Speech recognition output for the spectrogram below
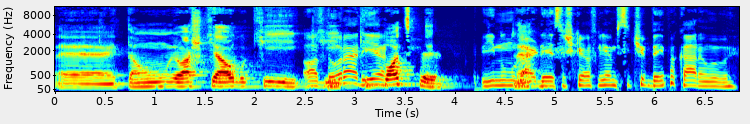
É, então, eu acho que é algo que, eu adoraria que pode ser. Ir num lugar né? desse, acho que eu ia me sentir bem pra caramba, véio.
